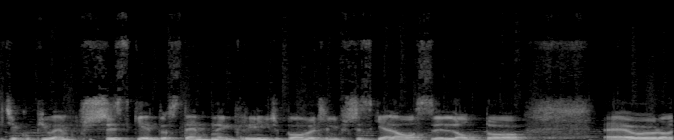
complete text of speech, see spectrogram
gdzie kupiłem wszystkie dostępne gry liczbowe, czyli wszystkie losy, Lotto, Euro,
